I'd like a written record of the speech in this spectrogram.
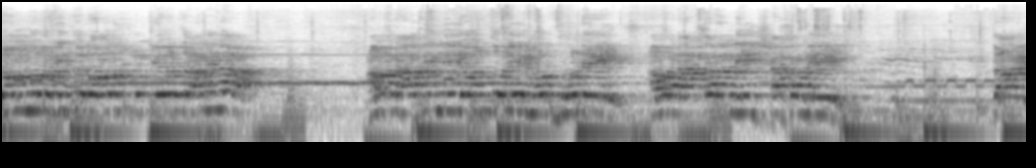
জন্ম রহিত রহস্য কেউ জানে না। আমার আদি নেই, অন্ত নেই, মধ্য নেই, আমার আকার নেই শাখা নেই। তাই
